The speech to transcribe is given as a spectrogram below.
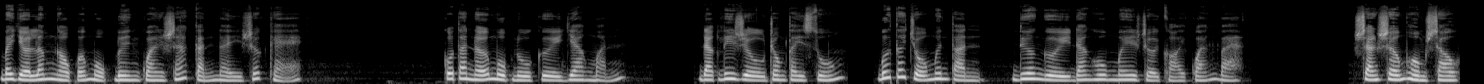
Bây giờ Lâm Ngọc ở một bên quan sát cảnh này rất kẻ Cô ta nở một nụ cười gian mảnh, Đặt ly rượu trong tay xuống, Bước tới chỗ Minh Thành, Đưa người đang hôn mê rời khỏi quán bà. Sáng sớm hôm sau,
